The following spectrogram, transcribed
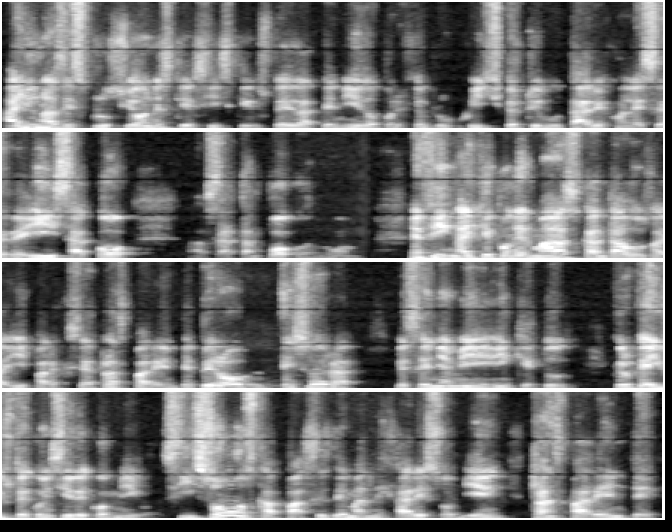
Hay unas exclusiones que si es que usted ha tenido, por ejemplo, un juicio tributario con la SRI, sacó, o sea, tampoco, ¿no? En fin, hay que poner más candados ahí para que sea transparente, pero eso era, le enseña mi inquietud. Creo que ahí usted coincide conmigo. Si somos capaces de manejar eso bien, transparente,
